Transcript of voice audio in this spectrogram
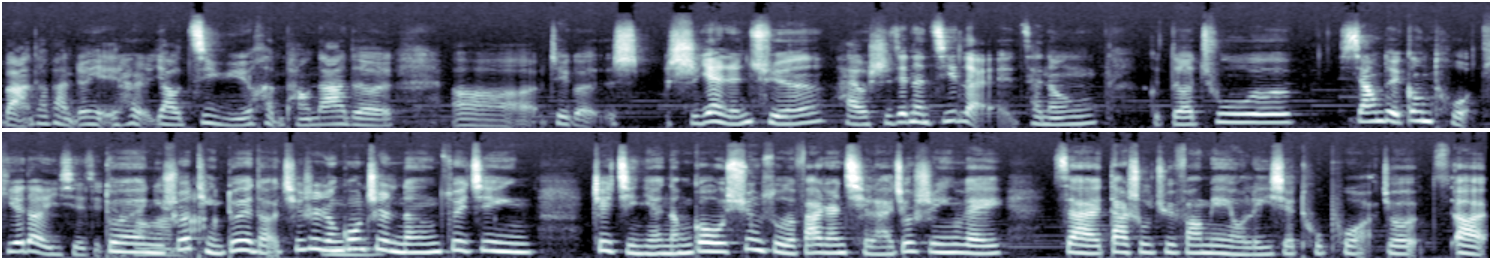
对吧？它反正也是要基于很庞大的，呃，这个实实验人群，还有时间的积累，才能得出相对更妥帖的一些解决方案。对，你说挺对的。其实人工智能最近这几年能够迅速的发展起来，就是因为在大数据方面有了一些突破。就呃，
